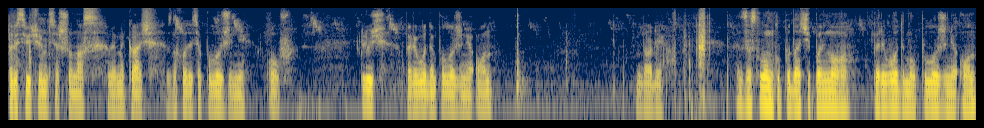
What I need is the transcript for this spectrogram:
пересвідчуємося, що у нас вимикач знаходиться в положенні OFF. Ключ переводимо положення ON. Далі заслонку подачі пального переводимо в положення ON.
